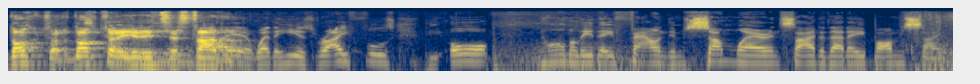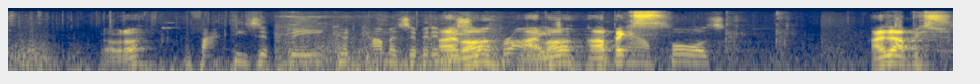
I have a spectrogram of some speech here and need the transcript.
Doktor, doktor igrice, stvarno. Whether he has rifles, the AWP, normally they found him somewhere inside of that A bomb site. Dobro. The fact he's at B could come as a bit of a Ajmo, surprise. ajmo, Right Apex. Ajde Apexu.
